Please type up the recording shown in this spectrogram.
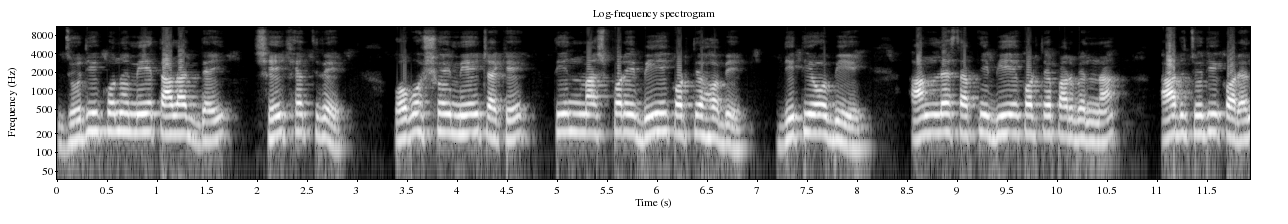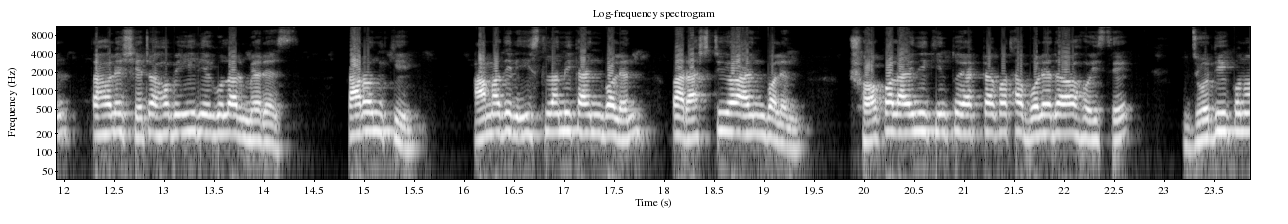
যদি কোনো মেয়ে তালাক দেয়, সেই ক্ষেত্রে অবশ্যই মেয়েটাকে তিন মাস পরে বিয়ে করতে হবে, দ্বিতীয় বিয়ে। আনলেস আপনি বিয়ে করতে পারবেন না। আর যদি করেন, তাহলে সেটা হবে ইরেগুলার ম্যারেজ কারণ কি? আমাদের ইসলামিক আইন বলেন বা রাষ্ট্রীয় আইন বলেন, সকল আইনই কিন্তু একটা কথা বলে দেওয়া হয়েছে, যদি কোনো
